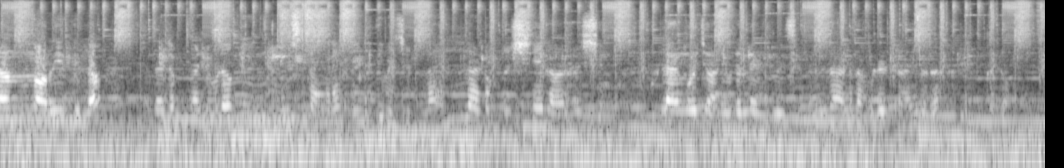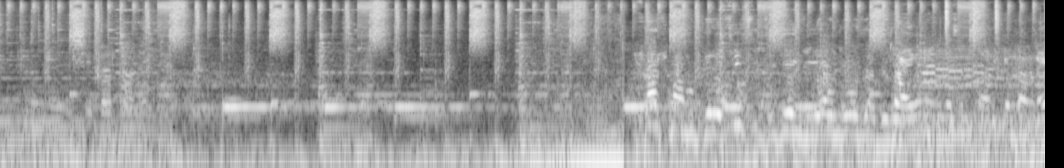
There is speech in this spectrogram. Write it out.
എന്താണെന്നൊന്നും അറിയത്തില്ല. എന്തായാലും ഇവിടെ ഇംഗ്ലീഷിൽ അങ്ങനെ എഴുതി വെച്ചിട്ടില്ല എല്ലായിടും റഷ്യൻ റഷ്യൻ ലാംഗ്വേജ് ആണ് ഇവിടെ എല്ലാം എഴുതി വെച്ചിട്ടുള്ളത്. ഇതാണ് നമ്മുടെ ഡ്രൈവർ കേട്ടോ റഷ്യക്കാരനാണ് ഡ്രൈവർ ഇവിടെ സംസാരിക്കുന്നതാണ്.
